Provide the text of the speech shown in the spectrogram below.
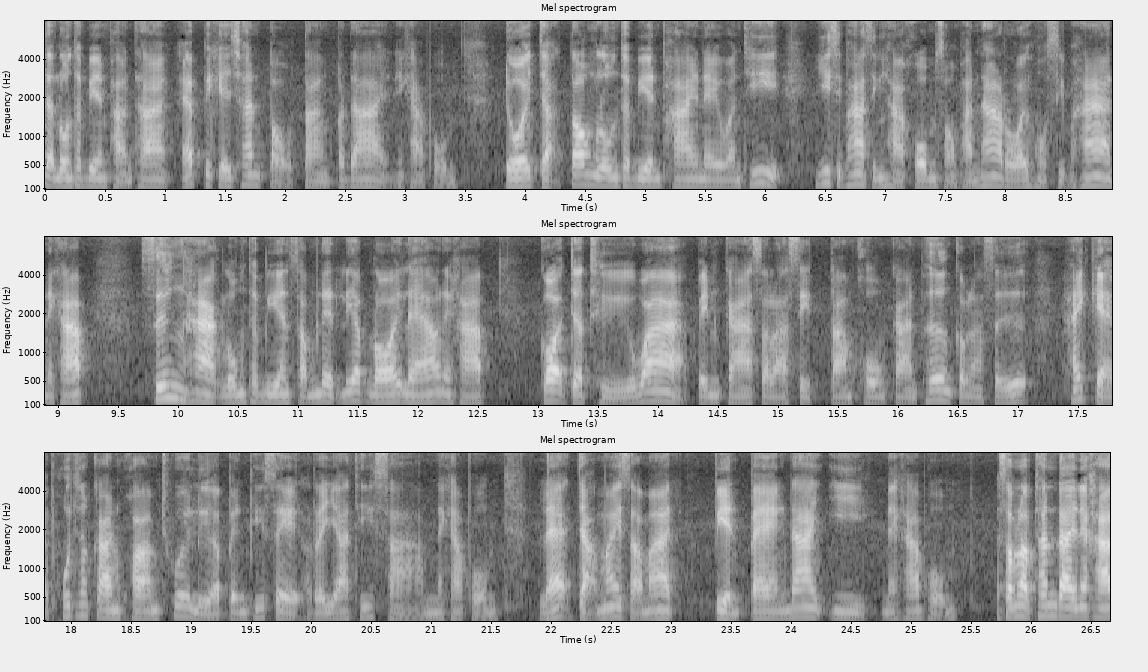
จะลงทะเบียนผ่านทางแอปพลิเคชันเป่าตังก็ได้นะครับผม โดยจะต้องลงทะเบียนภายในวันที่ 25 สิงหาคม 2565 นะครับ ซึ่งหากลงทะเบียนสำเร็จเรียบร้อยแล้วนะครับ ก็จะถือว่าเป็นการสละสิทธิ์ตามโครงการเพิ่มกำลังซื้อ ให้แก่ผู้ที่ต้องการความช่วยเหลือเป็นพิเศษระยะที่ 3 นะครับผม และจะไม่สามารถเปลี่ยนแปลงได้อีกนะครับผมสำหรับท่านใดนะครับ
